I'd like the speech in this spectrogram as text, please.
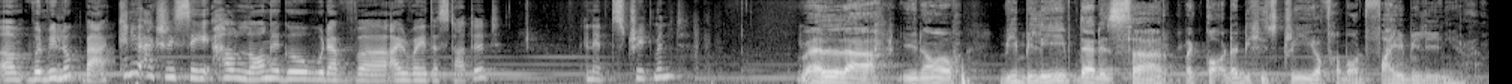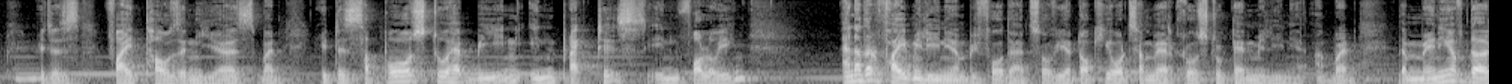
um, when we look back, can you actually say how long ago would have uh, Ayurveda started in its treatment? Well, uh, you know, we believe there is a recorded history of about five millennia, which is 5,000 years, but it is supposed to have been in practice in following another five millennia before that. So we are talking about somewhere close to 10 millennia. But the many of the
